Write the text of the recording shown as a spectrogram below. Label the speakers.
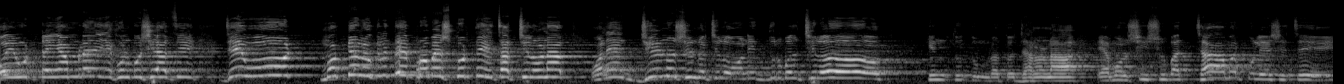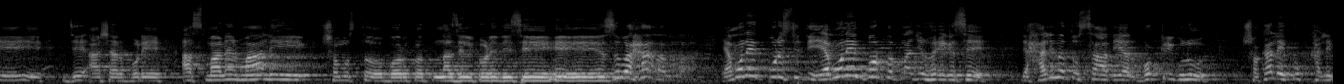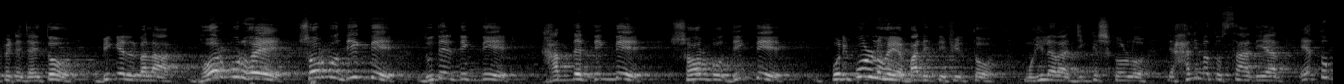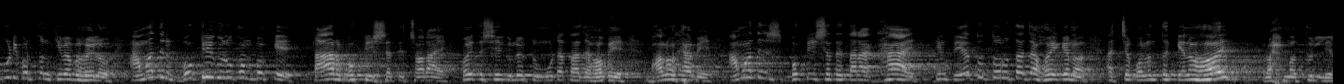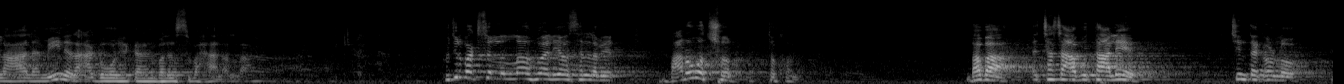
Speaker 1: ওই উটটাই আমরা এখন বসে আছি। যে উট মক্কা নগরীতে প্রবেশ করতে চাচ্ছিল না, অনেক জীর্ণ শীর্ণ ছিল, অনেক দুর্বল ছিল। কিন্তু তোমরা তো জানো না, এমন শিশু বাচ্চা আমার কোলে এসেছে যে আসার পরে আসমানের মালিক সমস্ত বরকত নাজিল করে দিছে এমন এক পরিস্থিতি, এমন এক বরকত নাজিল হয়ে গেছে যে হালিমাতু সাদিয়ার বকরিগুলো সকালে খুব খালি পেটে যাইতো বিকেলবেলা ভরপুর হয়ে সর্বদিক দিয়ে, দুধের দিক দিয়ে, খাদ্যের দিক দিয়ে, সর্বদিক দিয়ে পরিপূর্ণ হয়ে বাড়িতে ফিরতো। মহিলারা জিজ্ঞেস করল যে, হালিমাতু সাদিয়ার এত পরিবর্তন কীভাবে হইল? আমাদের বকরিগুলো কমপক্ষে তার বকরির সাথে চড়ায় হয়তো সেগুলো একটু মোটা তাজা হবে, ভালো খাবে। আমাদের বকরির সাথে তারা খায়, কিন্তু এত তরুতাজা হয়ে কেন? আচ্ছা বলেন তো কেন হয়? রহমতুল্লিল আলমিনের আগমনের কারণে বলেন সুবাহান আল্লাহ হুজুর পাক সাল্লাহ আলিয়া সাল্লামের বারো বছর তখন বাবা, চাচা আবু তালেব চিন্তা করল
